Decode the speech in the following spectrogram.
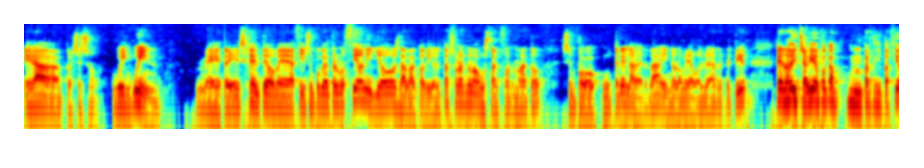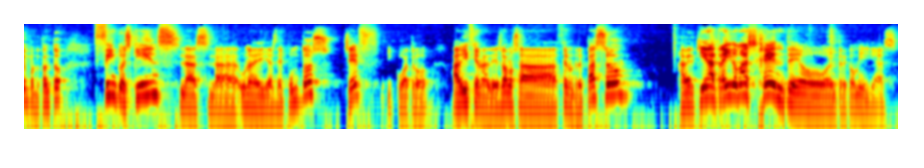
era pues eso, win-win. Me traíais gente o me hacíais un poco de promoción y yo os daba códigos. De todas formas no me gusta el formato, es un poco cutre la verdad y no lo voy a volver a repetir. Pero lo dicho, ha habido poca mm, participación, por lo tanto 5 skins, las, una de ellas de puntos, chef y 4 adicionales. Vamos a hacer un repaso. A ver, ¿quién ha traído más gente? O entre comillas.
